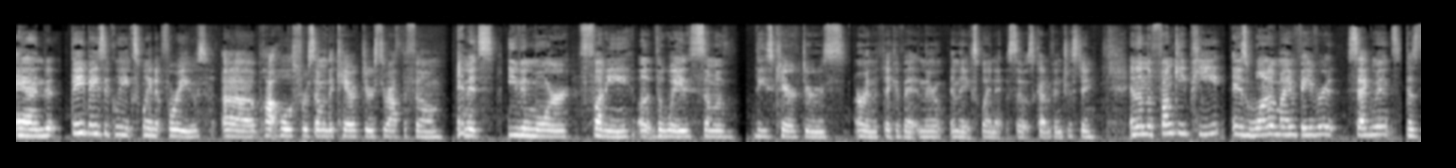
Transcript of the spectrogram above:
and they basically explain it for you. Uh, plot holes for some of the characters throughout the film, and it's even more funny uh, the way some of these characters are in the thick of it and they and they explain it so it's kind of interesting and then the funky pete is one of my favorite segments because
